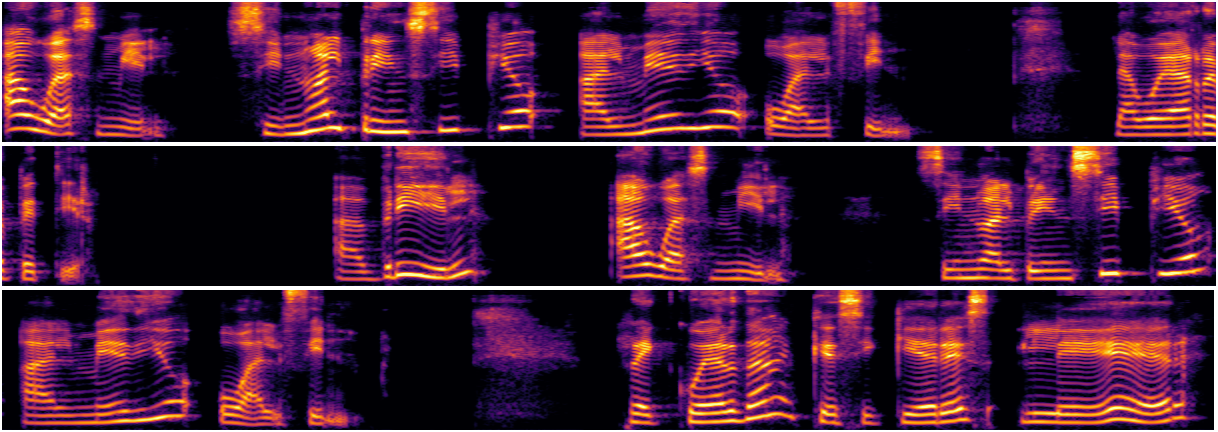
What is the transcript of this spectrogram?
aguas mil, si no al principio, al medio o al fin. La voy a repetir. Abril, aguas mil, sino al principio, al medio o al fin. Recuerda que si quieres leer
